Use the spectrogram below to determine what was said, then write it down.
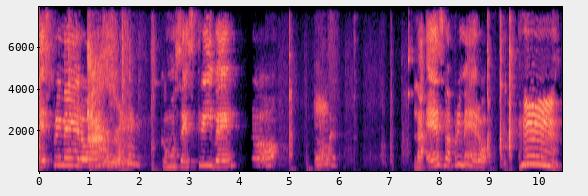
S primero. ¿Cómo se escribe? La S va primero. Hmm,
